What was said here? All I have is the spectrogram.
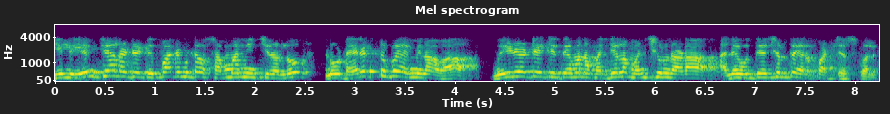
వీళ్ళు ఏం చేయాలంటే డిపార్ట్మెంట్ సంబంధించిన వాళ్ళు నువ్వు డైరెక్ట్ పోయి అమ్మినావా? మీడియేటర్ అయితే ఏమన్నా మధ్యలో మనిషి ఉన్నాడా? అనే ఉద్దేశంతో ఏర్పాటు చేసుకోవాలి.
